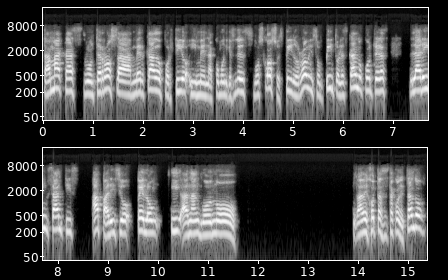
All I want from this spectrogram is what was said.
Tamacas, Monterrosa, Mercado, Portillo y Mena. Comunicaciones Moscoso, Espino, Robinson, Pinto, Lescano, Contreras, Larín, Santis, Aparicio, Pelón y Anangono. ABJ se está conectando.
